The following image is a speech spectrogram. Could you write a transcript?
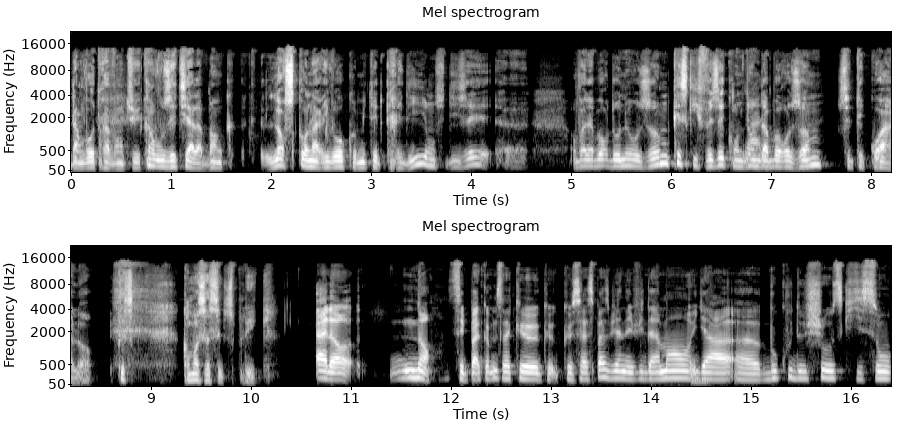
dans votre aventure, quand vous étiez à la banque, lorsqu'on arrivait au comité de crédit, on se disait on va d'abord donner aux hommes. Qu'est-ce qui faisait qu'on donne d'abord aux hommes? C'était quoi alors? Comment ça s'explique? Alors, non, c'est pas comme ça que, que, ça se passe, bien évidemment. Il y a euh, beaucoup de choses qui sont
